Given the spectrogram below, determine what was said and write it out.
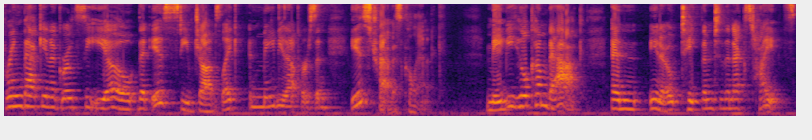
bring back in a growth CEO that is Steve Jobs like, and maybe that person is Travis Kalanick. Maybe he'll come back and, you know, take them to the next heights.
